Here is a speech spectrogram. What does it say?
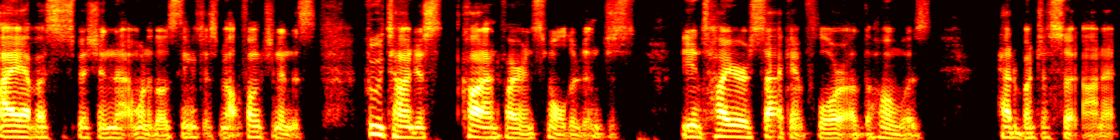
I have a suspicion that one of those things just malfunctioned and this futon just caught on fire and smoldered and just the entire second floor of the home was had a bunch of soot on it.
